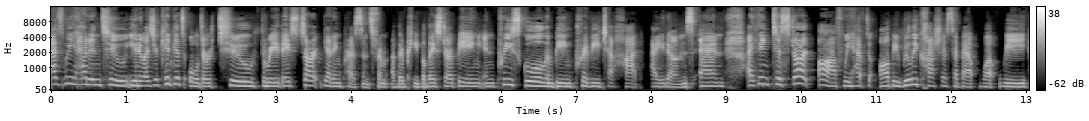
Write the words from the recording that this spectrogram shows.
as we head into, you know, as your kid gets older, two, three, they start getting presents from other people. They start being in preschool and being privy to hot items. And I think to start off, we have to all be really cautious about what we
